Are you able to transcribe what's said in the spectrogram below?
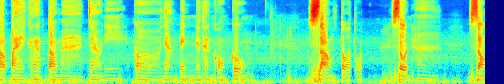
ต่อไปครับต่อมาเจ้านี้ก็ยังเป็นแนวทางของกุ้งสองตัวทดศูนย์ห้าสอง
